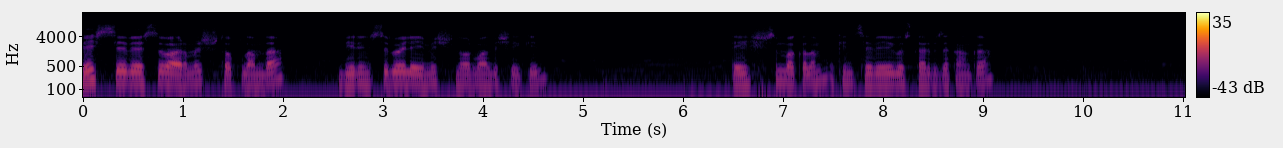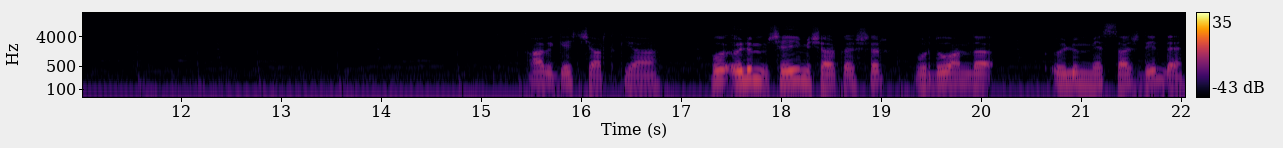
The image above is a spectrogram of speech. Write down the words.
5 seviyesi varmış toplamda. Birincisi böyleymiş normal bir şekil. Değişsin bakalım. İkinci seviyeyi göster bize kanka. Abi geç artık ya. Bu ölüm şeyiymiş arkadaşlar. Vurduğu anda ölüm mesaj değil de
